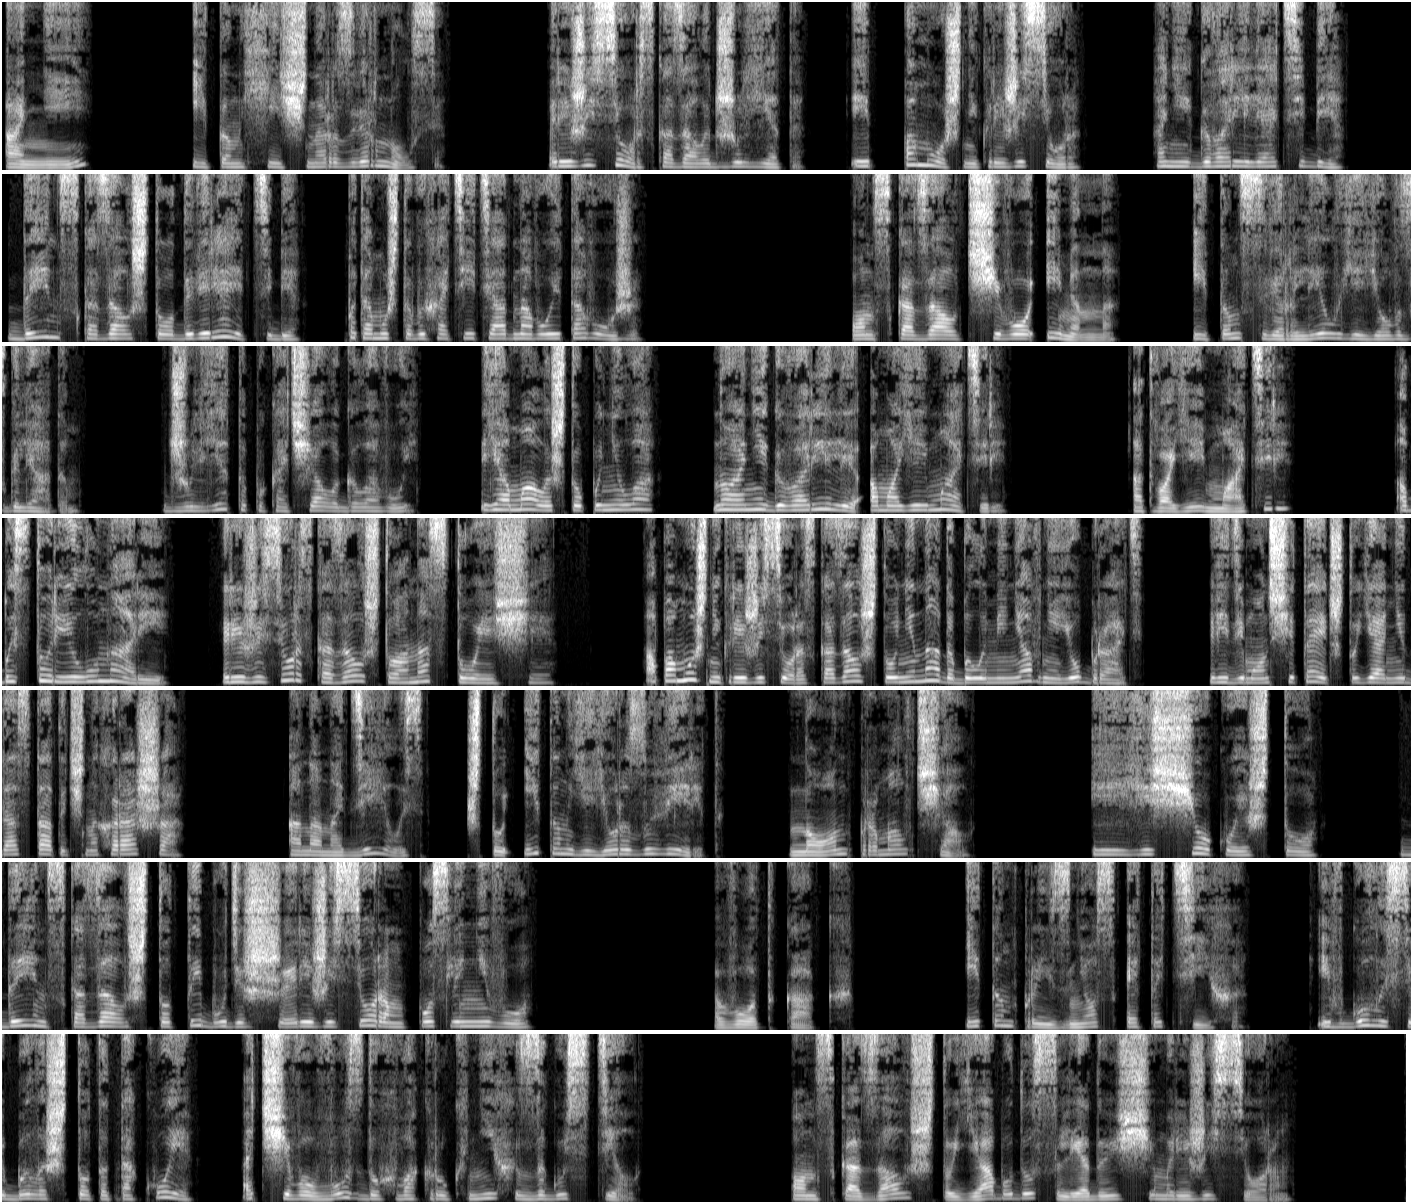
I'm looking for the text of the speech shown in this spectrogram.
«Они?» Итан хищно развернулся. «Режиссер», — сказала Джульетта, — «и помощник режиссера. Они говорили о тебе. Дэйн сказал, что доверяет тебе, потому что вы хотите одного и того же». Он сказал, чего именно. Итан сверлил ее взглядом. Джульетта покачала головой. «Я мало что поняла, но они говорили о моей матери». «О твоей матери?» «Об истории Лунарии. Режиссер сказал, что она стоящая. А помощник режиссера сказал, что не надо было меня в нее брать. Видимо, он считает, что я недостаточно хороша». Она надеялась, что Итан ее разуверит но он промолчал. «И еще кое-что. Дэйн сказал, что ты будешь режиссером после него». «Вот как». Итан произнес это тихо, и в голосе было что-то такое, отчего воздух вокруг них загустел. Он сказал, что я буду следующим режиссером.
